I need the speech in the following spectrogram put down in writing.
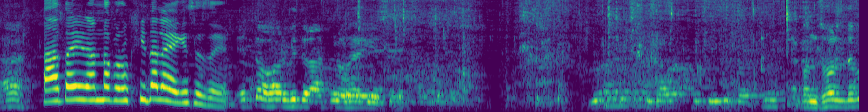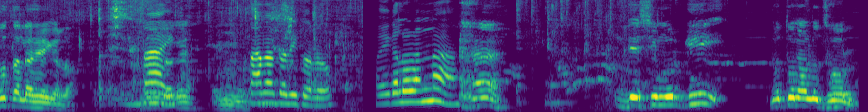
হ্যাঁ তাড়াতাড়ি রান্না করো খিদা লেগে গেছে যে। এই তো ওর ভিতর আটলো হয়ে গেছে। এখন ঝোল দেবো তাহলে হয়ে গেল। তাই। তাড়াতাড়ি করো। হয়ে গেল রান্না? হ্যাঁ। দেশি মুরগি নতুন আলু ঝোল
